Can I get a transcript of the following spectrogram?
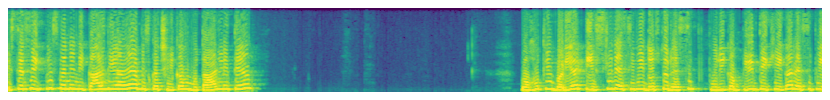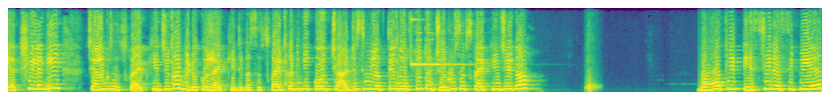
इस तरह से एक पीस मैंने निकाल दिया है, अब इसका छिलका हम उतार लेते हैं। बहुत ही बढ़िया टेस्टी रेसिपी दोस्तों रेसिपी पूरी कंप्लीट देखिएगा रेसिपी अच्छी लगी चैनल को सब्सक्राइब कीजिएगा वीडियो को लाइक कीजिएगा सब्सक्राइब करने के कोई चार्जेस नहीं लगते दोस्तों तो ज़रूर सब्सक्राइब कीजिएगा। बहुत ही टेस्टी रेसिपी है।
